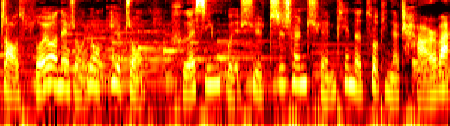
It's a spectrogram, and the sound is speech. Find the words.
找所有那种用一种核心鬼畜支撑全篇的作品的茬儿吧。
